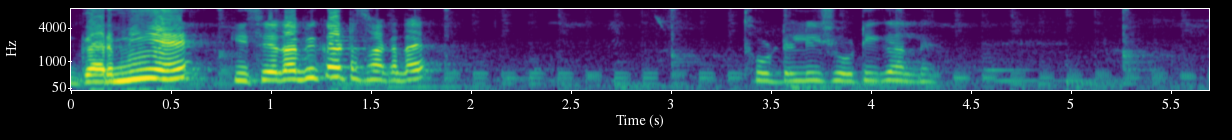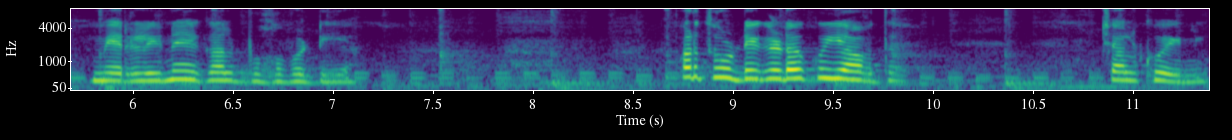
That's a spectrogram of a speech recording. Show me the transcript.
ਗਰਮੀ ਹੈ ਕਿਸੇ ਦਾ ਵੀ ਘਟ ਸਕਦਾ ਹੈ। ਤੁਹਾਡੇ ਲਈ ਛੋਟੀ ਗੱਲ ਹੈ। ਮੇਰੇ ਲਈ ਨਾ ਇਹ ਗੱਲ ਬਹੁਤ ਵੱਡੀ ਆ। ਪਰ ਤੁਹਾਡੇ ਕਿਹੜਾ ਕੋਈ ਆਪਦਾ? ਚੱਲ ਕੋਈ ਨਹੀਂ।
